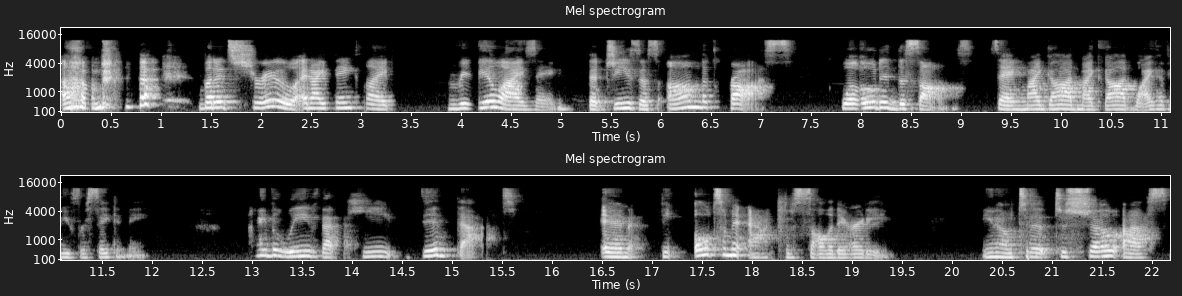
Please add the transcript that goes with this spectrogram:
Um, but it's true. And I think like realizing that Jesus on the cross quoted the Psalms, saying, My God, my God, why have you forsaken me? I believe that he did that in the ultimate act of solidarity, you know, to, to show us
